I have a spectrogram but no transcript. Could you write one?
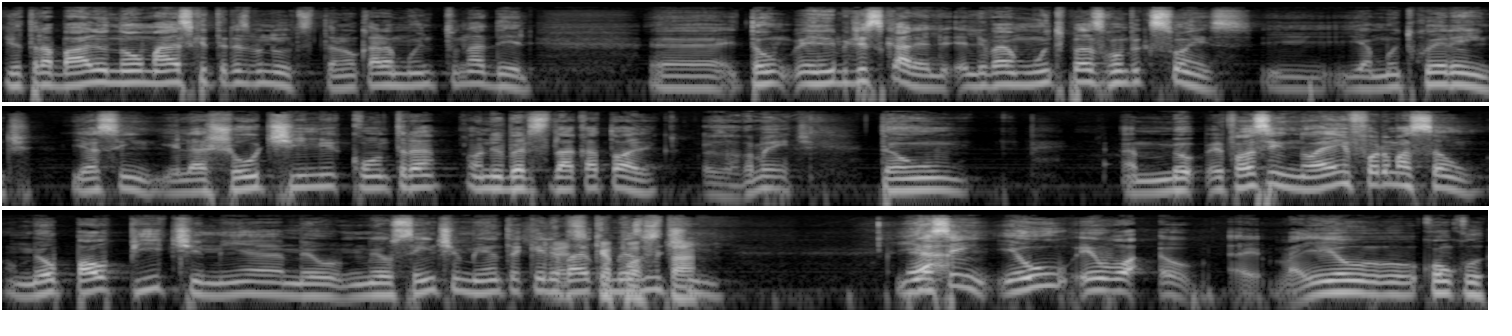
de trabalho, não mais que três minutos. Então é um cara muito na dele. É, então ele me disse, cara, ele, ele vai muito pelas convicções e, e é muito coerente. E assim, ele achou o time contra a Universidade Católica. Exatamente. Então, meu- ele falou assim, não é informação. O meu palpite, minha, meu, meu sentimento é que ele Parece vai com o mesmo apostar. time. E É. assim, eu, eu, eu, aí eu concluo.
